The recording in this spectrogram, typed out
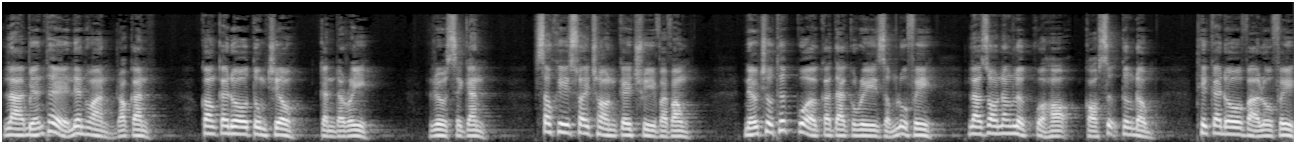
là biến thể liên hoàn Rockan, còn Kaido tung chiêu Kandari Ryusegan sau khi xoay tròn cây chùy vài vòng. Nếu chiêu thức của Katakuri giống Luffy là do năng lực của họ có sự tương đồng, thì Kaido và Luffy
